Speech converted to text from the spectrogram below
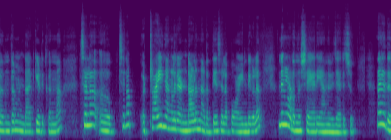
ബന്ധം ഉണ്ടാക്കിയെടുക്കുന്ന ചില ചില ട്രൈ ഞങ്ങൾ രണ്ടാളും നടത്തിയ ചില പോയിന്റുകൾ നിങ്ങളോടൊന്ന് ഷെയർ ചെയ്യാമെന്ന് വിചാരിച്ചു. അതായത്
